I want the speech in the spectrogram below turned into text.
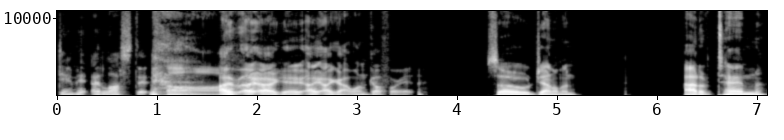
Damn it! I lost it. Aw. I, I okay, I, I got one. Go for it. So, gentlemen, out of 10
